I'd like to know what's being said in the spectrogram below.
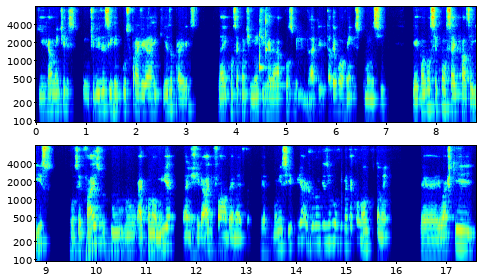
que realmente eles utilizam esse recurso para gerar riqueza para eles né? e, consequentemente, gerar a possibilidade de estar devolvendo isso para o município. E aí, quando você consegue fazer isso, você faz o, o, a economia né, girar de forma benéfica dentro do município e ajuda no desenvolvimento econômico também. É, eu acho que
